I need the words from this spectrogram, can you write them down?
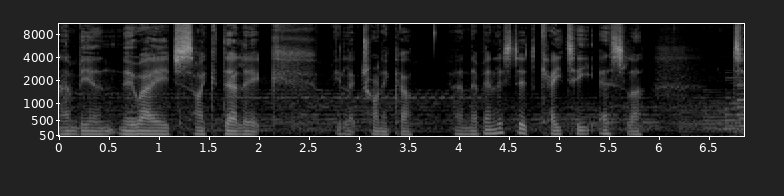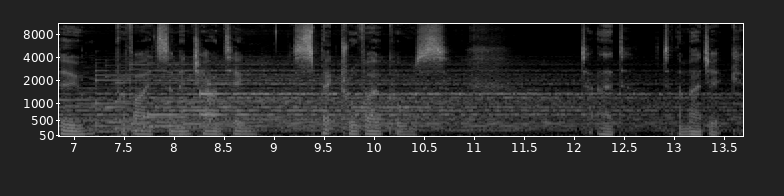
ambient, new age, psychedelic, electronica. And they've enlisted Katie Esler to provide some enchanting spectral vocals to add to the magic.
